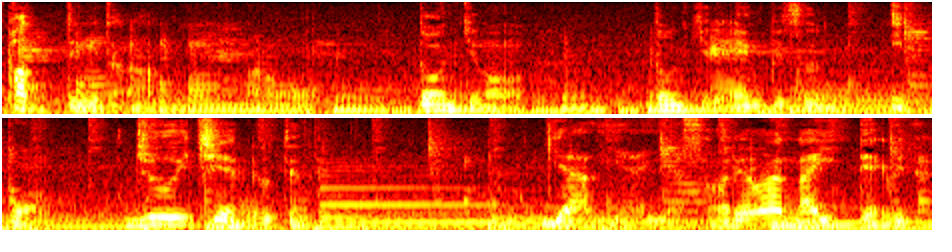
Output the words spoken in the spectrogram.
パッて見たらあのドンキのドンキで鉛筆1本。11円で売ってて。いやいやいやそれはないって。みたい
